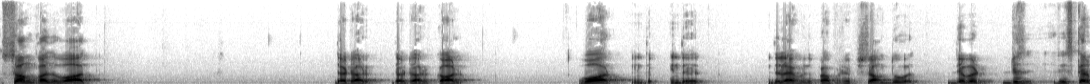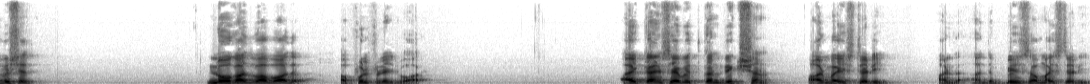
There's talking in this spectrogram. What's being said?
some ghazawat that are called war in the life of the Prophet of Islam, though they were skirmishes, no ghazwa was a full-fledged war. I can say with conviction on my study, on the basis of my study,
